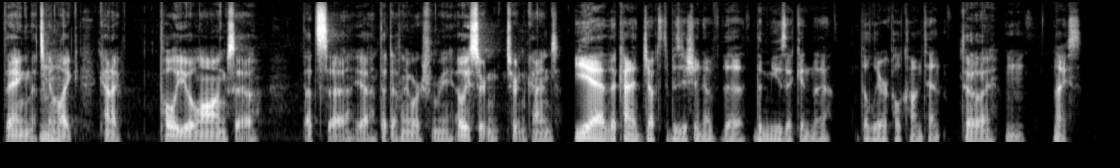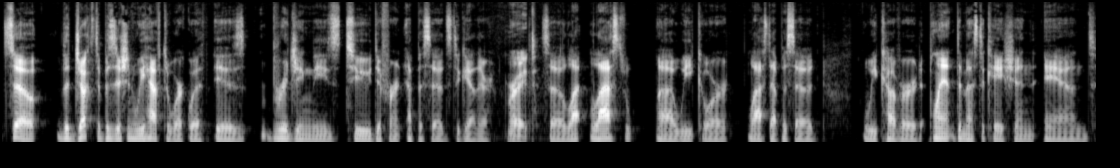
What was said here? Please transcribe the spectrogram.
thing that's gonna like kind of pull you along. So that's uh yeah that definitely works for me. At least certain certain kinds. Yeah, the kind of juxtaposition of the the music and the the lyrical content. Totally. Nice. So the juxtaposition we have to work with is bridging these two different episodes together. Right. So la- last uh, week or last episode, we covered plant domestication and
